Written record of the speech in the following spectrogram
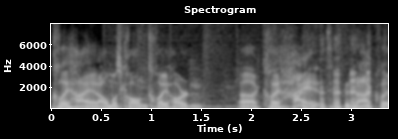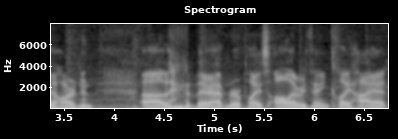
Clay Hyatt. I almost called him Clay Harden. Uh, Clay Hyatt, not Clay Harden. Uh, they're having to replace all everything Clay Hyatt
